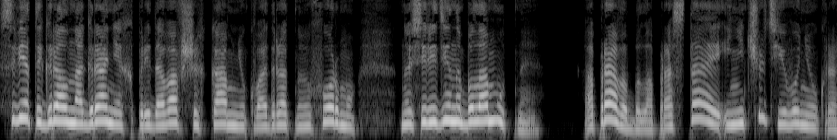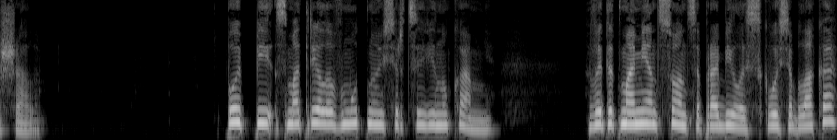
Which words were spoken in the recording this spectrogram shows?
Свет играл на гранях, придававших камню квадратную форму, но середина была мутная, а права была простая и ничуть его не украшала. Поппи смотрела в мутную сердцевину камня. В этот момент солнце пробилось сквозь облака,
